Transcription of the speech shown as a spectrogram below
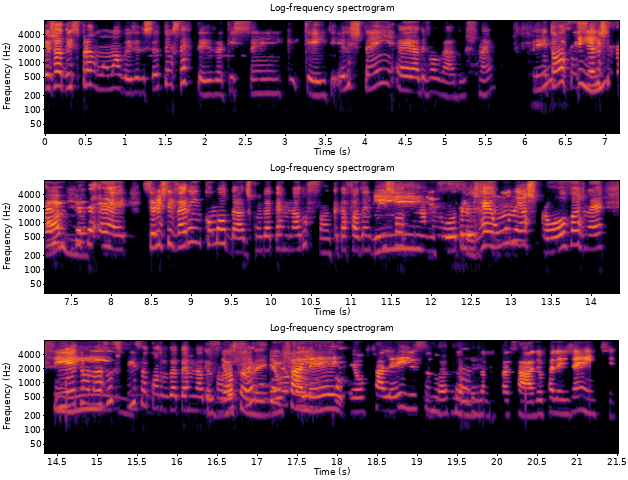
eu já disse para uma uma vez, eu disse, eu tenho certeza que Sam, que Kate, eles têm é, advogados, né? Sim, então, assim, sim, se, eles tiverem, é, se eles estiverem incomodados com um determinado fã que está fazendo isso, isso. ou outro, eles reúnem as provas, né? Sim. E entram na justiça contra um determinado Exatamente. fã. Eu falei, eu falei isso no ano passado. Eu falei, gente,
